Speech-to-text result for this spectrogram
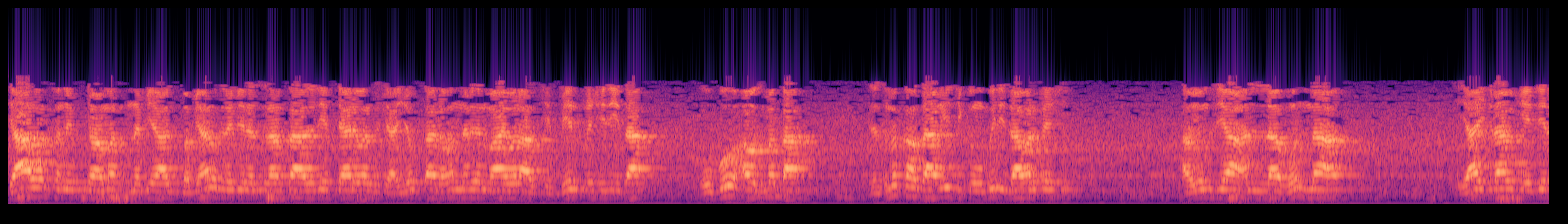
تیار ورکو نبی عمر نبی آج ببیان نبی علیہ السلام تعالی دیب تیار ورکو چاہی یوکتا لون نبی دن مائی ورال چی بین پشیدی تا ابو اوزمکا زمکا. داغی چکم بلی داور پیشی او یمزیا اللہن یا اجرام کی دیر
